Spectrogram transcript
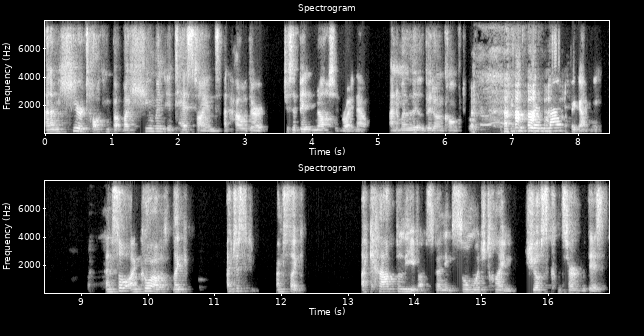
And I'm here talking about my human intestines and how they're just a bit knotted right now. And I'm a little bit uncomfortable because they're laughing at me. And so I go out, like, I just, I'm just like, I can't believe I'm spending so much time just concerned with this.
